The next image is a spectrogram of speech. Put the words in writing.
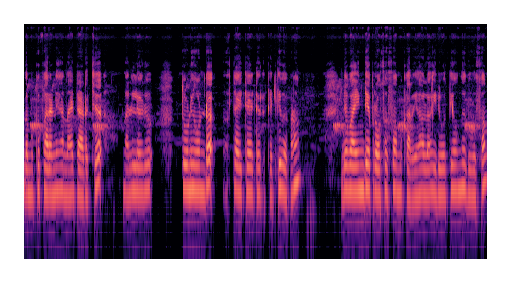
നമുക്ക് ഭരണി നന്നായിട്ട് അടച്ച് നല്ലൊരു തുണി കൊണ്ട് ടൈറ്റായിട്ട് ഇത് കെട്ടി വെക്കണം ഇത് വൈന്റെ പ്രോസസ്സ് നമുക്കറിയാമല്ലോ. ഇരുപത്തിയൊന്ന് ദിവസം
